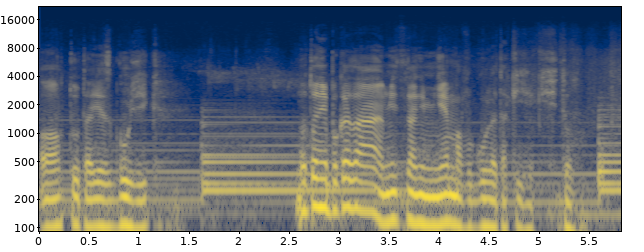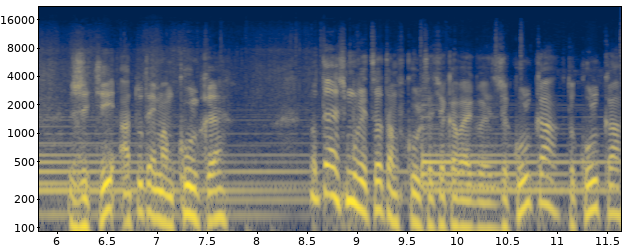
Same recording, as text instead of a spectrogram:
o, tutaj jest guzik, no to nie pokazałem, nic na nim nie ma w ogóle takich jakichś tu życi, a tutaj mam kulkę. No też mówię, co tam w kulce ciekawego jest, że kulka to kulka,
